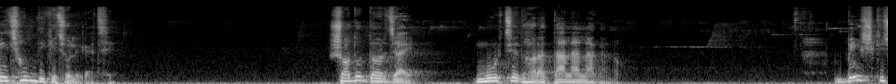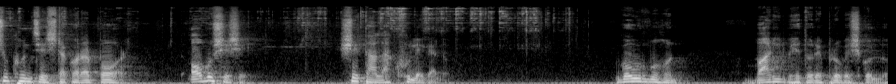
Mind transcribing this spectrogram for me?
পেছন দিকে চলে গেছে। সদর দরজায় মূর্চে ধরা তালা লাগানো। বেশ কিছুক্ষণ চেষ্টা করার পর অবশেষে সে তালা খুলে গেল। গৌরমোহন বাড়ির ভেতরে প্রবেশ করল।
